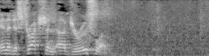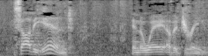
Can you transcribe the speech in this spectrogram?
in the destruction of Jerusalem. He saw the end in the way of a dream.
